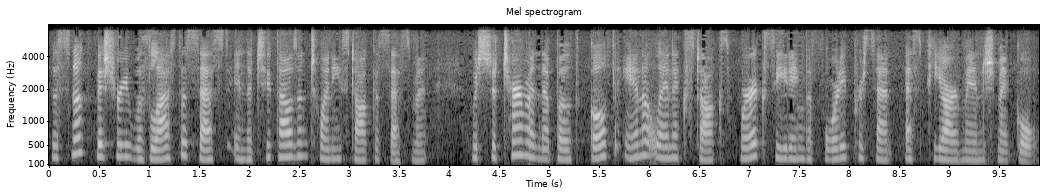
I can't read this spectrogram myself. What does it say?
The snook fishery was last assessed in the 2020 stock assessment, which determined that both Gulf and Atlantic stocks were exceeding the 40% SPR management goal.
